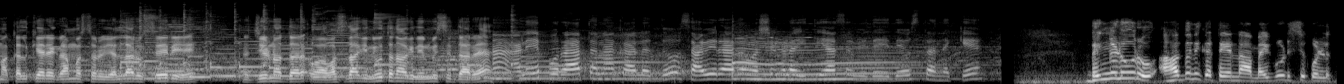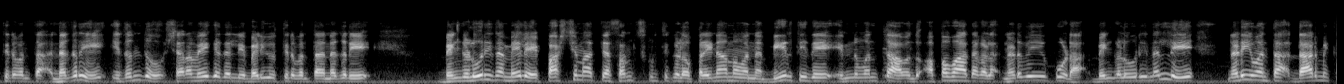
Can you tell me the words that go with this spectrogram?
ನಮ್ಮ ಕಲ್ಕೆರೆ ಗ್ರಾಮಸ್ಥರು ಎಲ್ಲರೂ ಸೇರಿ ಜೀರ್ಣೋದ್ಧಾರ ಹೊಸದಾಗಿ ನೂತನವಾಗಿ ನಿರ್ಮಿಸಿದ್ದಾರೆ. ಹಳೆ ಪುರಾತನ ಕಾಲದ್ದು ಸಾವಿರಾರು ವರ್ಷಗಳ ಇತಿಹಾಸವಿದೆ ಈ ದೇವಸ್ಥಾನಕ್ಕೆ. ಬೆಂಗಳೂರು ಆಧುನಿಕತೆಯನ್ನ ಮೈಗೂಡಿಸಿಕೊಳ್ಳುತ್ತಿರುವಂತಹ ನಗರಿ ಇದೊಂದು ಶರವೇಗದಲ್ಲಿ ಬೆಳೆಯುತ್ತಿರುವಂತಹ ನಗರಿ. ಬೆಂಗಳೂರಿನ ಮೇಲೆ ಪಾಶ್ಚಿಮಾತ್ಯ ಸಂಸ್ಕೃತಿಗಳ ಪರಿಣಾಮವನ್ನು ಬೀರ್ತಿದೆ ಎನ್ನುವಂಥ ಒಂದು ಅಪವಾದಗಳ ನಡುವೆಯೂ ಕೂಡ ಬೆಂಗಳೂರಿನಲ್ಲಿ ನಡೆಯುವಂತ ಧಾರ್ಮಿಕ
